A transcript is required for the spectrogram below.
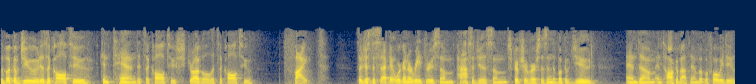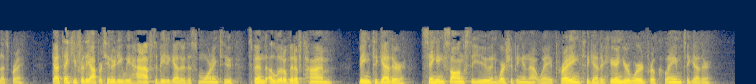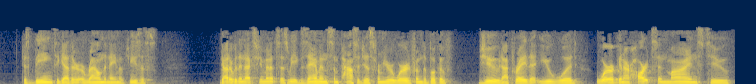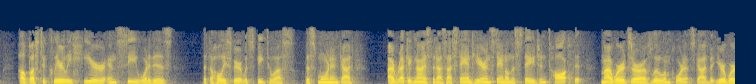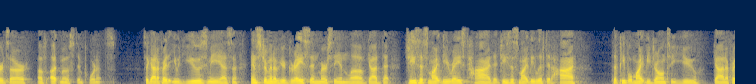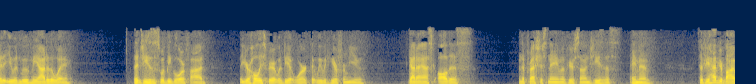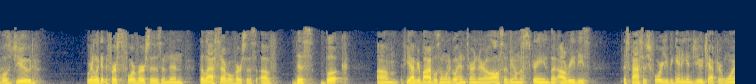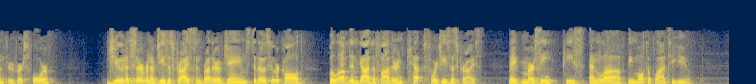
The book of Jude is a call to contend, it's a call to struggle, it's a call to fight. So, just a second, we're going to read through some passages, some scripture verses in the book of Jude, and, um, and talk about them. But before we do, let's pray. God, thank you for the opportunity we have to be together this morning, to spend a little bit of time being together, singing songs to you and worshiping in that way, praying together, hearing your word proclaimed together, just being together around the name of Jesus. God, over the next few minutes, as we examine some passages from your word from the book of Jude, I pray that you would work in our hearts and minds to help us to clearly hear and see what it is that the Holy Spirit would speak to us this morning. God, I recognize that as I stand here and stand on this stage and talk, that my words are of little importance, God, but your words are of utmost importance. So, God, I pray that you would use me as an instrument of your grace and mercy and love, God, that Jesus might be raised high, that Jesus might be lifted high, that people might be drawn to you. God, I pray that you would move me out of the way, that Jesus would be glorified, that your Holy Spirit would be at work, that we would hear from you. God, I ask all this in the precious name of your Son, Jesus. Amen. So if you have your Bibles, Jude, we're going to look at the first four verses and then the last several verses of this book. Um, if you have your Bibles and want to go ahead and turn there, it'll also be on the screen, but I'll read these this passage for you, beginning in Jude chapter 1 through verse 4. Jude, a servant of Jesus Christ and brother of James, to those who are called, beloved in God the Father, and kept for Jesus Christ, may mercy, peace, and love be multiplied to you.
